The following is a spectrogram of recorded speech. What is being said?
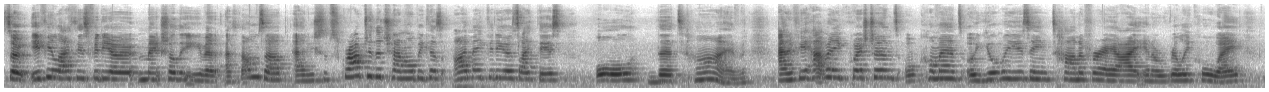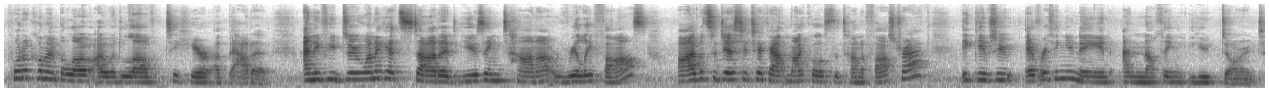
so if you like this video, make sure that you give it a thumbs up and you subscribe to the channel because I make videos like this all the time. And if you have any questions or comments or you're using Tana for AI in a really cool way, put a comment below. I would love to hear about it. And if you do want to get started using Tana really fast, I would suggest you check out my course, the Tana Fast Track. It gives you everything you need and nothing you don't.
